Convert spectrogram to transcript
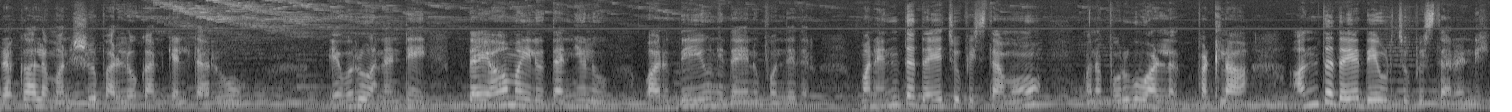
రకాల మనుషులు పరలోకానికి వెళ్తారు. ఎవరు అనంటే దయామయులు ధన్యులు వారు దేవుని దయను పొందేదారు. మనం ఎంత దయ చూపిస్తామో మన పొరుగు వాళ్ళ పట్ల అంత దయ దేవుడు చూపిస్తారండి.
